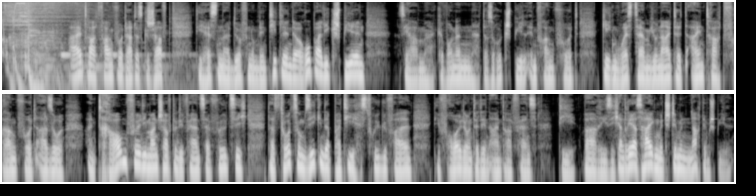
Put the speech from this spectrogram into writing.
Eintracht Frankfurt hat es geschafft. Die Hessener dürfen um den Titel in der Europa League spielen. Sie haben gewonnen das Rückspiel in Frankfurt gegen West Ham United, Eintracht Frankfurt. Also ein Traum für die Mannschaft und die Fans erfüllt sich. Das Tor zum Sieg in der Partie ist früh gefallen. Die Freude unter den Eintracht-Fans, die war riesig. Andreas Heigen mit Stimmen nach dem Spiel.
